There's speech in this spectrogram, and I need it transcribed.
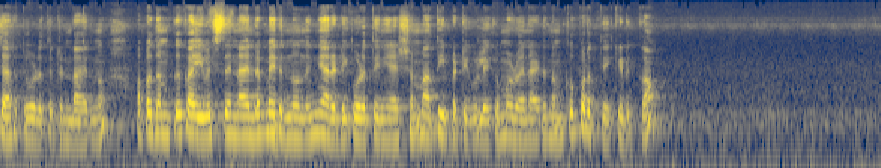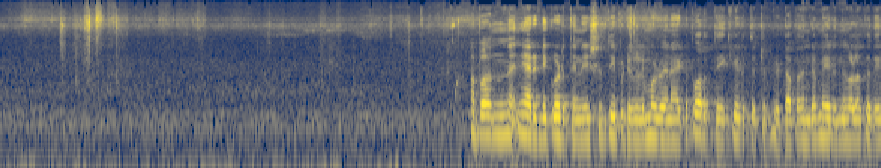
ചേർത്ത് കൊടുത്തിട്ടുണ്ടായിരുന്നു. അപ്പോൾ നമുക്ക് കൈവച്ച് തന്നെ അതിന്റെ മരുന്നൊന്ന് ഞരടി കൊടുത്തതിന് ശേഷം ആ തീപ്പെട്ടി ഗുളിക മുഴുവനായിട്ട് നമുക്ക് പുറത്തേക്ക് എടുക്കാം. അപ്പോൾ ഒന്ന് ഞരടി കൊടുത്തതിന് ശേഷം തീപ്പെട്ടികളിൽ മുഴുവനായിട്ട് പുറത്തേക്ക് എടുത്തിട്ടുണ്ട് കേട്ടോ. അപ്പോൾ അതിന്റെ മരുന്നുകളൊക്കെ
